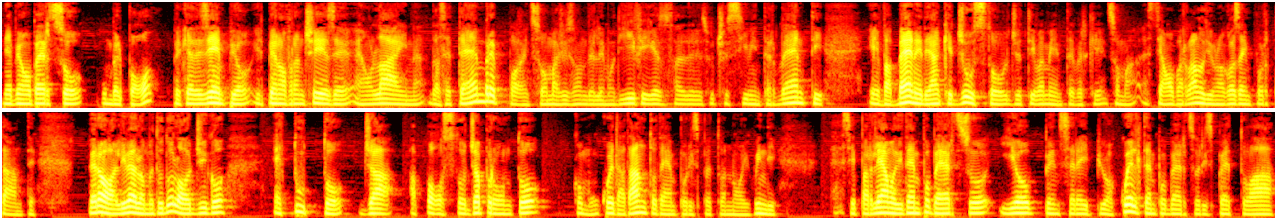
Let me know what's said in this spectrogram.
ne abbiamo perso un bel po', perché ad esempio il piano francese è online da settembre, poi insomma ci sono delle modifiche, sono stati dei successivi interventi e va bene ed è anche giusto oggettivamente perché insomma stiamo parlando di una cosa importante, però a livello metodologico è tutto già a posto, già pronto comunque da tanto tempo rispetto a noi, quindi eh, se parliamo di tempo perso io penserei più a quel tempo perso rispetto a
